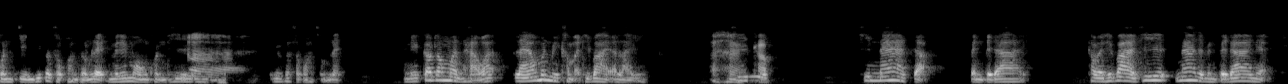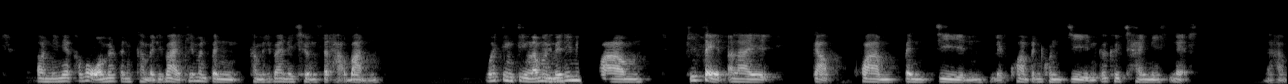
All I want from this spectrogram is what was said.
คนจีนที่ประสบความสำเร็จไม่ได้มองคนที่ไม่ประสบความสำเร็จ อันนี้ก็ต้องมันถามว่า แล้วมันมีคำอธิบายอะไรที่ครับที่น่าจะ เป็นไปได้คำอธิบายที่น่าจะเป็นไปได้เนี่ย ตอนนี้เนี่ยเขาบอกว่ามันเป็นคำอธิบายที่มันเป็นคำอธิบายในเชิงสถาบัน ว่าจริง ๆ แล้วมันไม่ได้มีความพิเศษอะไรกับความเป็นจีน หรือความเป็นคนจีนก็คือ Chinese-ness นะครับ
